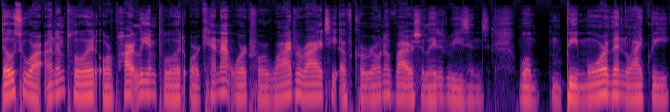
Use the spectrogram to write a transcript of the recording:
those who are unemployed or partly employed or cannot work for a wide variety of coronavirus related reasons will be more than likely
